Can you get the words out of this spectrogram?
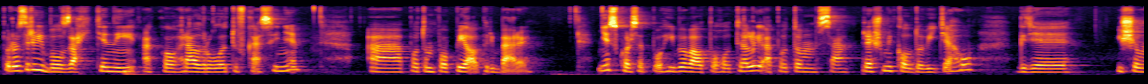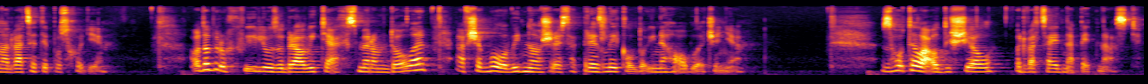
Porozrivý bol zachytený, ako hral ruletu v kasíne a potom popíjal pri bare. Neskôr sa pohyboval po hoteli a potom sa prešmykol do výťahu, kde išiel na 20. poschodie. O dobrú chvíľu zobral výťah smerom dole, avšak bolo vidno, že sa prezliekol do iného oblečenia. Z hotela odišiel o 21.15.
